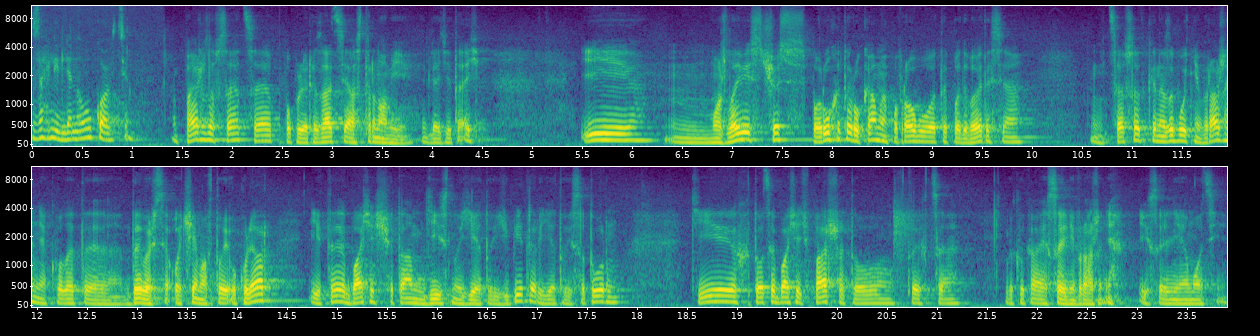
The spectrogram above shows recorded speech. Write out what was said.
взагалі для науковців? Перш за все, це популяризація астрономії для дітей. І можливість щось порухати руками, попробувати, подивитися. Це все-таки незабутнє враження, коли ти дивишся очима в той окуляр, і ти бачиш, що там дійсно є той Юпітер, є той Сатурн. Ті, хто це бачить вперше, то в тих це викликає сильні враження і сильні емоції.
